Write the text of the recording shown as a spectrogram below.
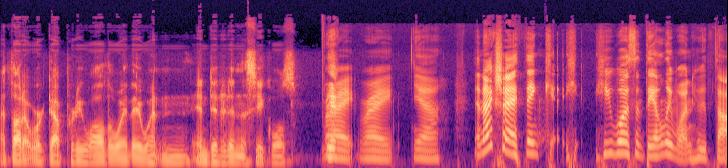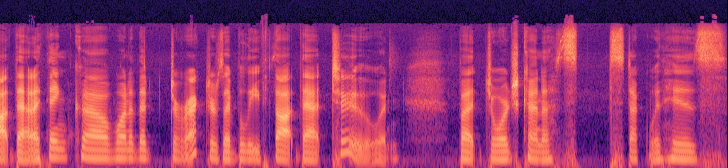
I thought it worked out pretty well the way they went and, and did it in the sequels. Right, right, yeah. And actually, I think he, he wasn't the only one who thought that. I think uh, one of the directors, I believe, thought that too. And but George kind of st- stuck with his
